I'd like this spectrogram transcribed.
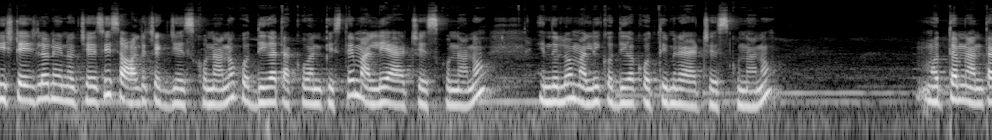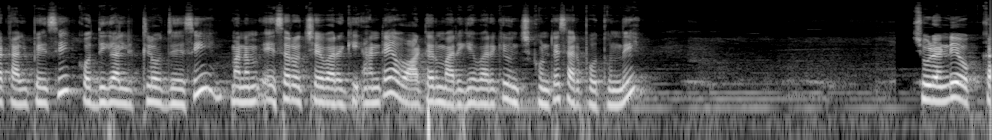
ఈ స్టేజ్లో నేను వచ్చేసి సాల్ట్ చెక్ చేసుకున్నాను. కొద్దిగా తక్కువ అనిపిస్తే మళ్ళీ యాడ్ చేసుకున్నాను. ఇందులో మళ్ళీ కొద్దిగా కొత్తిమీర యాడ్ చేసుకున్నాను. మొత్తం అంతా కలిపేసి కొద్దిగా లిట్ క్లోజ్ చేసి మనం ఎసరు వచ్చే వరకు అంటే వాటర్ మరిగే వరకు ఉంచుకుంటే సరిపోతుంది. చూడండి ఒక్క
